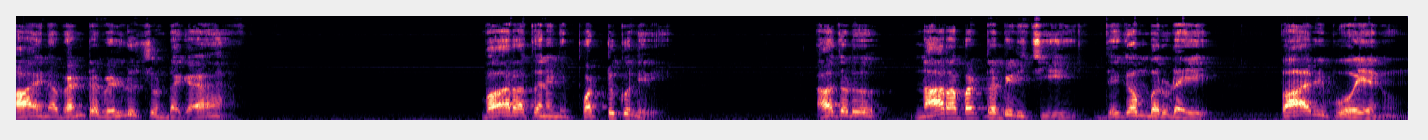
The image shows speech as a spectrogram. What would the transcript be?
ఆయన వెంట వెళ్ళుచుండగా వారు అతనిని పట్టుకునిరి. అతడు నారబట్ట విడిచి దిగంబరుడై పారిపోయాను.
